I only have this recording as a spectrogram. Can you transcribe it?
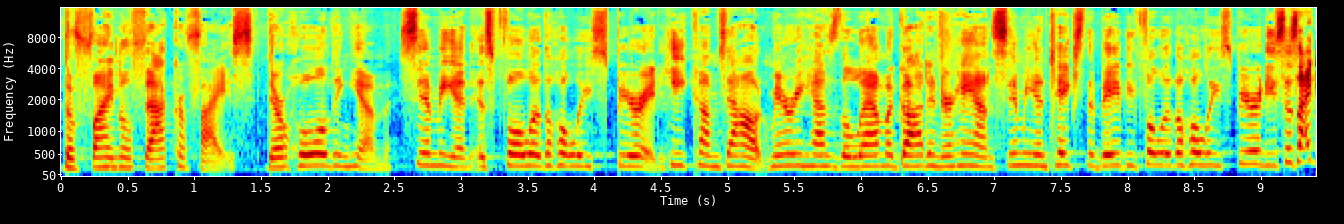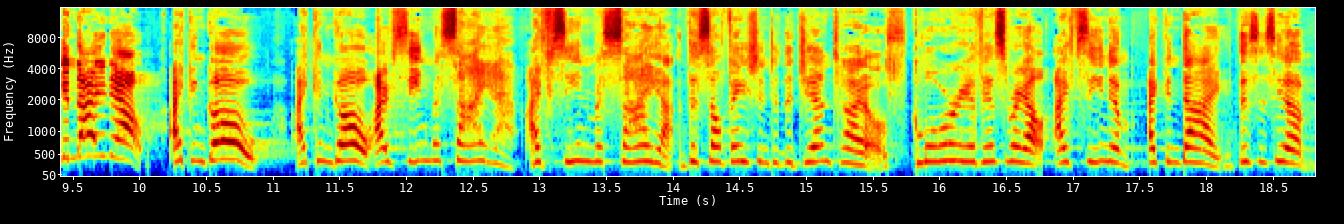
the final sacrifice. They're holding him. Simeon is full of the Holy Spirit. He comes out. Mary has the Lamb of God in her hand. Simeon takes the baby full of the Holy Spirit. He says, I can die now. I can go. I can go. I've seen Messiah. I've seen Messiah, the salvation to the Gentiles, glory of Israel. I've seen him. I can die. This is him.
